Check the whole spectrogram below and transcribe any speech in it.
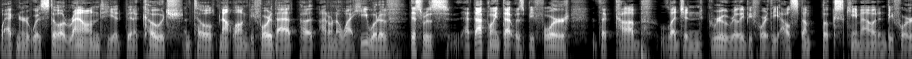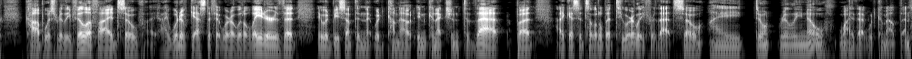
Wagner was still around. He had been a coach until not long before that, but I don't know why he would have. This was, at that point, that was before the Cobb legend grew, really, before the Al Stump books came out and before Cobb was really vilified. So I would have guessed if it were a little later that it would be something that would come out in connection to that but I guess it's a little bit too early for that. So I don't really know why that would come out then.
